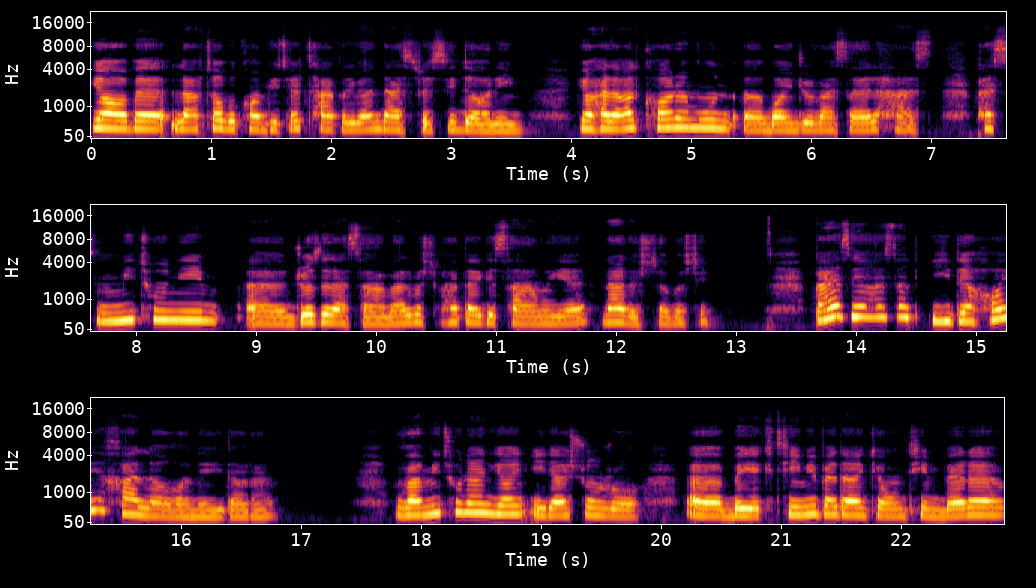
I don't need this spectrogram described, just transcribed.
یا به لپتاپ و کامپیوتر تقریبا دسترسی داریم. یا حداقل کارمون با اینجور وسایل هست. پس می‌تونیم جز دست اول باشیم حتی اگه سرمایه نداشته باشیم. بعضی ها هستن ایده های خلاقانه ای دارن. و می‌تونن یا این ایدهشون رو به یک تیمی بدن که اون تیم بره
